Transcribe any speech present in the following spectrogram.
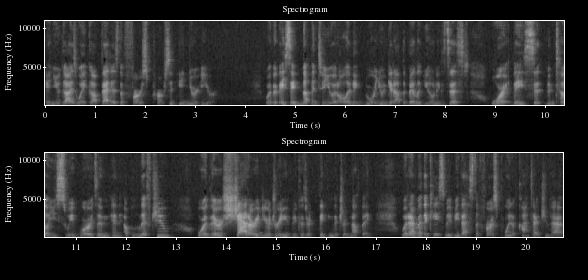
and you guys wake up, that is the first person in your ear. Whether they say nothing to you at all and ignore you and get out the bed like you don't exist, or they sit and tell you sweet words and, and uplift you, or they're shattering your dreams because they're thinking that you're nothing. Whatever the case may be, that's the first point of contact you have.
